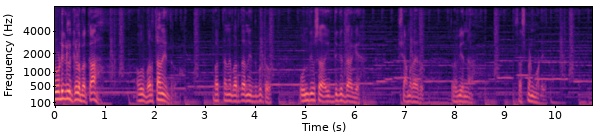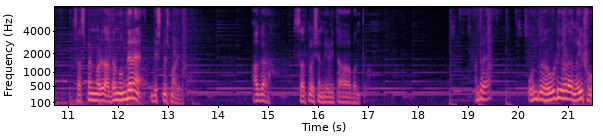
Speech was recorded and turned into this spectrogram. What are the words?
ರೌಡಿಗಳು ಕೇಳಬೇಕಾ? ಅವರು ಬರ್ತಾನೆ ಇದ್ದರು ಬರ್ತಾನೆ ಬರ್ತಾನೆ ಇದ್ದುಬಿಟ್ಟು ಒಂದು ದಿವಸ ಇದ್ದಕ್ಕಿದ್ದಾಗೆ ಶ್ಯಾಮರಾಯರು ರವಿಯನ್ನು ಸಸ್ಪೆಂಡ್ ಮಾಡಿದರು. ಸಸ್ಪೆಂಡ್ ಮಾಡಿದ್ರು, ಅದರ ಮುಂದೆನೇ ಡಿಸ್ಮಿಸ್ ಮಾಡಿದರು. ಆಗ ಸರ್ಕ್ಯುಲೇಷನ್ ಹಿಡಿತಾ ಬಂತು. ಅಂದರೆ ಒಂದು ರೌಡಿಗಳ ಲೈಫು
